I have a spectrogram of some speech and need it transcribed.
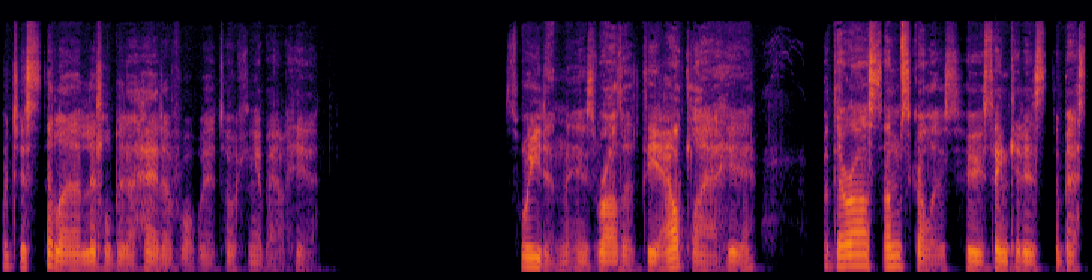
which is still a little bit ahead of what we're talking about here. Sweden is rather the outlier here, but there are some scholars who think it is the best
